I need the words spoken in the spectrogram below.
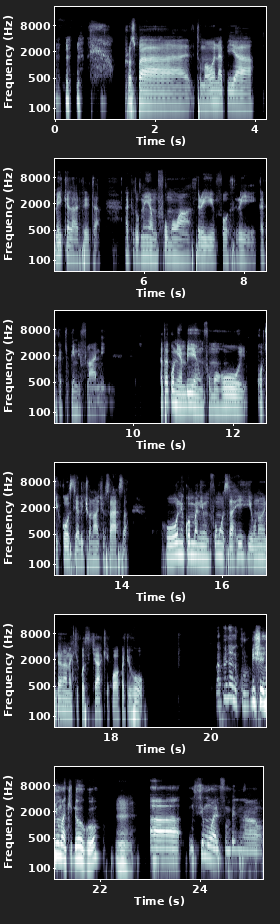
Prosper, tumeona pia Mikel Arteta akitumia mfumo wa 343 katika kipindi fulani. Nataka uniambie mfumo huu kwa kikosi alichonacho sasa, huoni kwamba ni mfumo sahihi unaoendana na kikosi chake kwa wakati huu? napenda nikurudishe nyuma kidogo Mm. uh, msimu wa elfu mbili na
